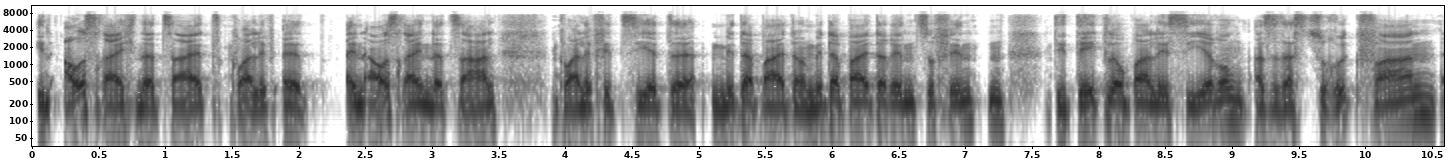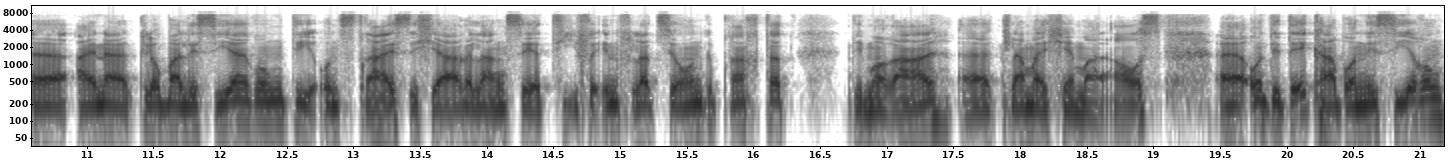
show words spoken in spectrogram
in ausreichender Zeit äh, in ausreichender Zahl qualifizierte Mitarbeiter und Mitarbeiterinnen zu finden. Die Deglobalisierung, also das Zurückfahren einer Globalisierung, die uns 30 Jahre lang sehr tiefe Inflation gebracht hat, die Moral äh, klammer ich hier mal aus. Äh, und die Dekarbonisierung,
